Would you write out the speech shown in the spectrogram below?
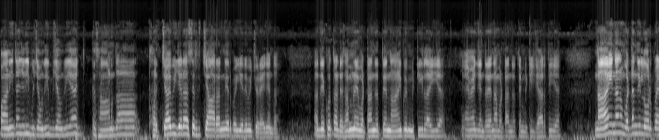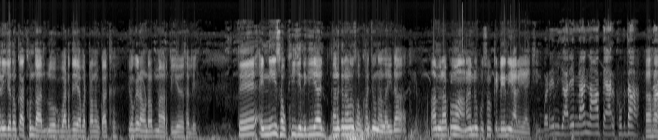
ਪਾਣੀ ਤਾਂ ਜਿਹੜੀ ਬਚਾਉਂਦੀ ਬਚਾਉਂਦੀ ਆ ਕਿਸਾਨ ਦਾ ਖਰਚਾ ਵੀ ਜਿਹੜਾ ਸਿਰਫ 4 ਅੰਨੇ ਰੁਪਈਏ ਦੇ ਵਿੱਚ ਰਹਿ ਜਾਂਦਾ। ਆ ਦੇਖੋ ਤੁਹਾਡੇ ਸਾਹਮਣੇ ਵਟਾਂ ਦੇ ਉੱਤੇ ਨਾ ਹੀ ਕੋਈ ਮਿੱਟੀ ਲਾਈ ਆ ਐਵੇਂ ਜਿੰਦਰੇ ਨਾਲ ਵਟਾਂ ਦੇ ਉੱਤੇ ਮਿੱਟੀ ਜਾਰਤੀ ਆ। ਨਾ ਹੀ ਇਹਨਾਂ ਨੂੰ ਵੱਢਣ ਦੀ ਲੋੜ ਪੈਣੀ ਜਦੋਂ ਕੱਖ ਹੁੰਦਾ ਲੋਕ ਵੱਢਦੇ ਆ ਵਟਾਂ ਨੂੰ ਕੱਖ ਕਿਉਂਕਿ ਰਾਉਂਡ ਅਪ ਮਾਰਤੀ ਆ ਥੱਲੇ। ਤੇ ਇੰਨੀ ਸੌਖੀ ਜ਼ਿੰਦਗੀ ਆ ਕਣਕ ਨਾਲੋਂ ਸੌਖਾ ਝੋਨਾ ਲਾਈਦਾ। ਆ ਮੇਰਾ ਭਲਵਾਨ ਆ ਇਹਨੂੰ ਪੁੱਛੋ ਕਿੱਡੇ ਨਜ਼ਾਰੇ ਆ ਇੱਥੇ। ਬੜੇ ਨਜ਼ਾਰੇ ਮੈਂ ਨਾ ਪੈਰ ਖੁੱਬਦਾ ਨਾ।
